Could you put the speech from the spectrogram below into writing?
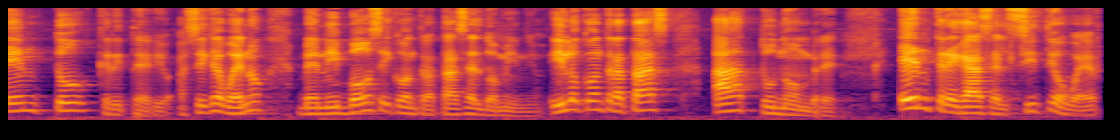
en tu criterio. Así que bueno, venís vos y contratás el dominio. Y lo contratás a tu nombre. Entregas el sitio web,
